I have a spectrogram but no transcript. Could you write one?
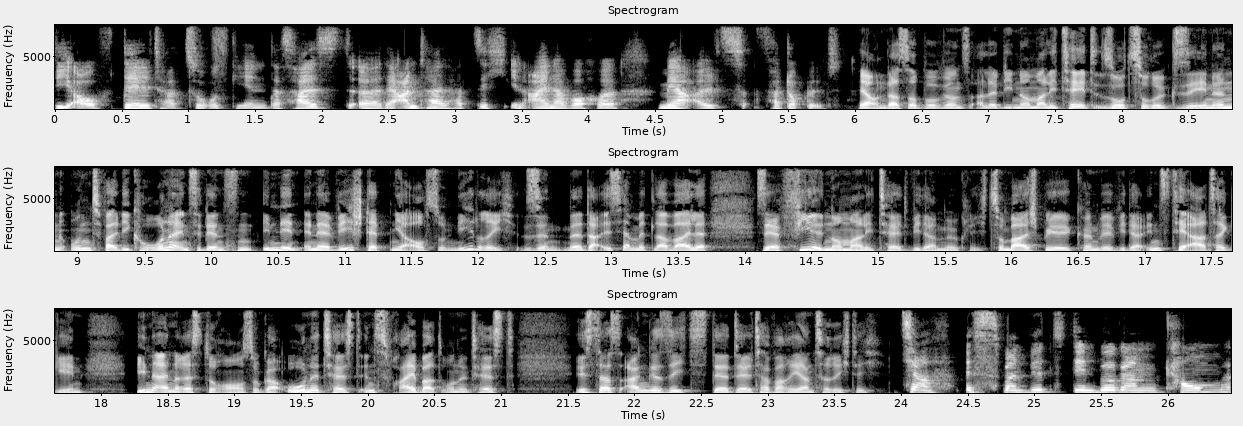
die auf Delta zurückgehen. Das heißt, äh, der Anteil hat sich in einer Woche mehr als verdoppelt. Ja, und das, obwohl wir uns alle die Normalität so zurücksehnen und weil die Corona-Inzidenzen in den NRW-Städten ja auch so niedrig sind. Ne? Da ist ja mittlerweile sehr viel Normalität wieder möglich. Zum Beispiel können wir wieder ins Theater gehen, in ein Restaurant sogar ohne Test, ins Freibad ohne Test. Ist das angesichts der Delta-Variante richtig? Tja, es, man wird den Bürgern kaum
